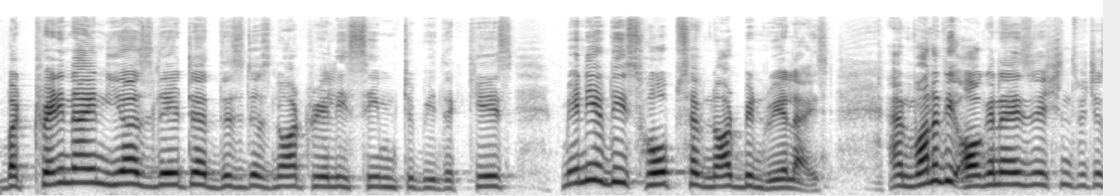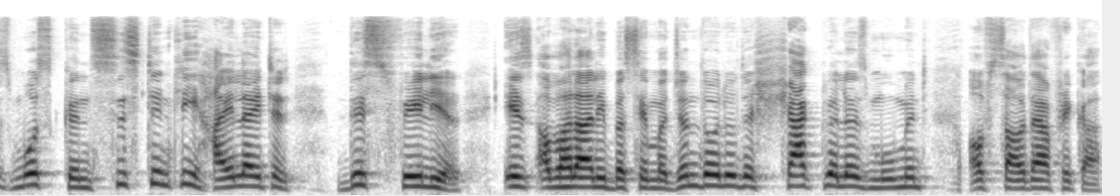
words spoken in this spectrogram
But 29 years later, this does not really seem to be the case. Many of these hopes have not been realized. And one of the organizations which has most consistently highlighted this failure is Abahlali baseMjondolo, the shack dwellers movement of South Africa.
